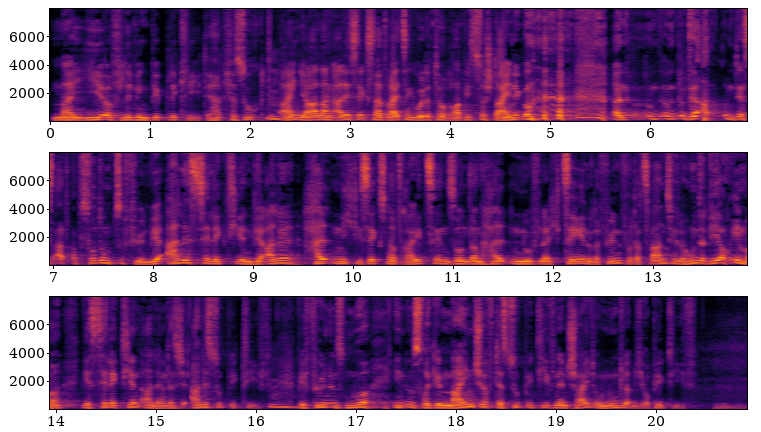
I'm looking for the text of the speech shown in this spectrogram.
My Year of Living Biblically. Der hat versucht, mhm. ein Jahr lang alle 613 Gebote der Torah bis zur Steinigung, um, um, um das ad absurdum zu führen. Wir alle selektieren, wir alle halten nicht die 613, sondern halten nur vielleicht 10 oder 5 oder 20 oder 100, wie auch immer. Wir selektieren alle und das ist alles subjektiv. Mhm. Wir fühlen uns nur in unserer Gemeinschaft der subjektiven Entscheidungen unglaublich objektiv. Mhm.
